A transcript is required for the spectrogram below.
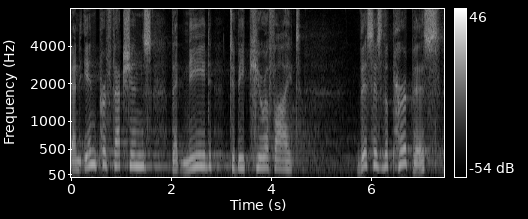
and imperfections that need to be purified. This is the purpose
